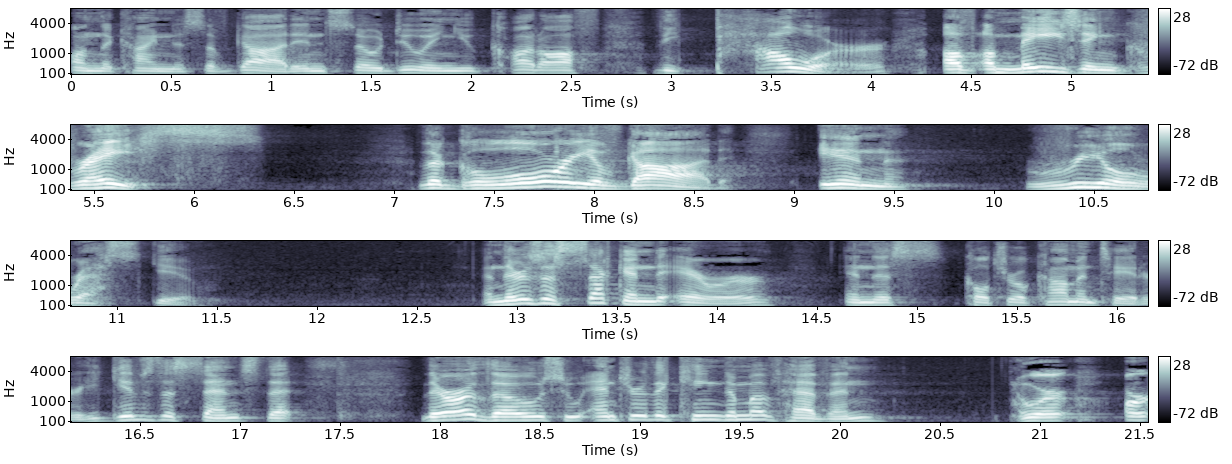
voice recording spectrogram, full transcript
on the kindness of God. In so doing, you cut off the power of amazing grace, the glory of God in real rescue. And there's a second error in this cultural commentator. He gives the sense that there are those who enter the kingdom of heaven who are, are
